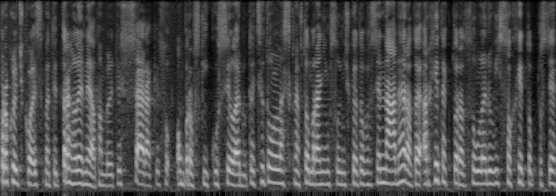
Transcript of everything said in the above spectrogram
prokličkovali jsme ty trhliny a tam byly ty séraky, jsou obrovský kusy ledu. Teď se to leskne v tom ranním sluníčku, je to prostě nádhera, to je architektura, to jsou ledové sochy, to prostě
